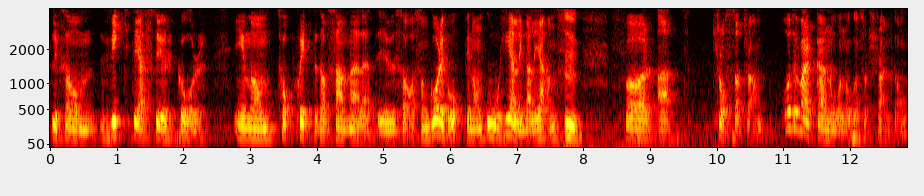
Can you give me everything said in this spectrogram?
liksom viktiga styrkor inom toppskiktet av samhället i USA som går ihop i någon ohelig allians Mm. för att krossa Trump. Och det verkar nå någon sorts framgång.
